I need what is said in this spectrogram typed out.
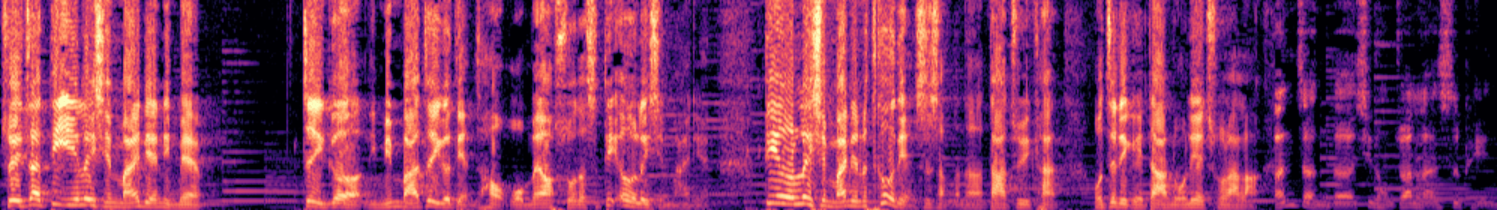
所以在第一类型买点里面，这一个你明白这一个点之后，我们要说的是第二类型买点。第二类型买点的特点是什么呢？大家注意看，我这里给大家罗列出来了，完整的系统专栏视频、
